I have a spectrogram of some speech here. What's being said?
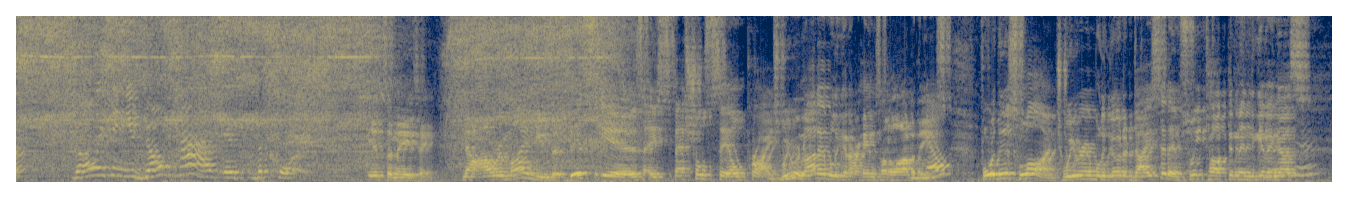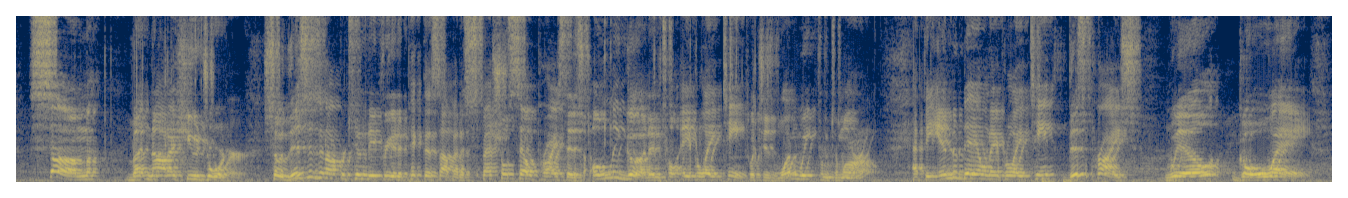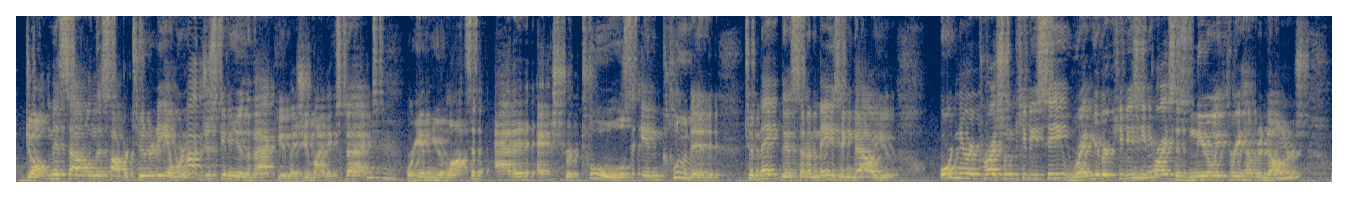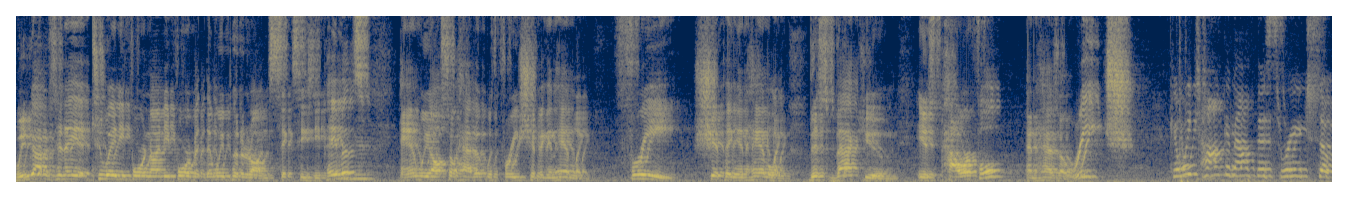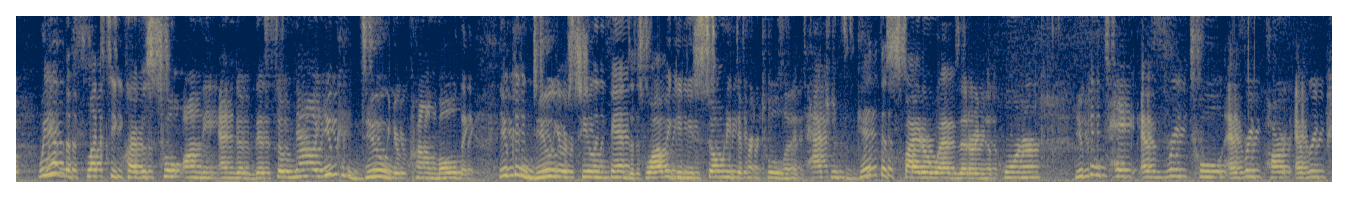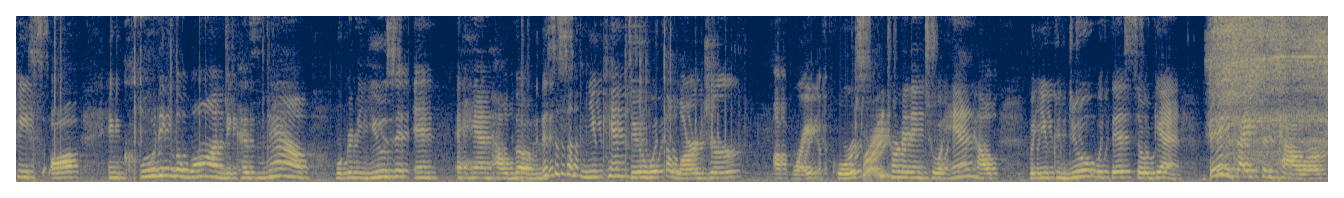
the only thing you don't have is the cord. It's amazing. Now, I'll remind you that this is a special sale price. We were not able to get our hands on a lot of these. Nope. For this launch, we were able to go to Dyson and sweet talk them into giving us some, but not a huge order. So this is an opportunity for you to pick this up at a special sale price that is only good until April 18th, which is one week from tomorrow. At the end of day on April 18th, this price will go away. Don't miss out on this opportunity. And we're not just giving you the vacuum, as you might expect. We're giving you lots of added extra tools included to make this an amazing value. Ordinary price on QVC, regular QVC price is nearly $300. We've got it today at $284.94, but then we put it on six easy payments, and we also have it with free shipping and handling. Free shipping and handling. This vacuum is powerful and has a reach can we talk about this reach? So we have the Flexi Crevice tool on the end of this. So now you can do your crown molding. You can do your ceiling fans. That's why we give you so many different tools and attachments. Get the spider webs that are in the corner. You can take every tool, every part, every piece off, including the wand, because now we're going to use it in a handheld mode. And this is something you can't do with a larger upright, of course, right. turn it into a handheld, but you can do it with this. So again, big Dyson power,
